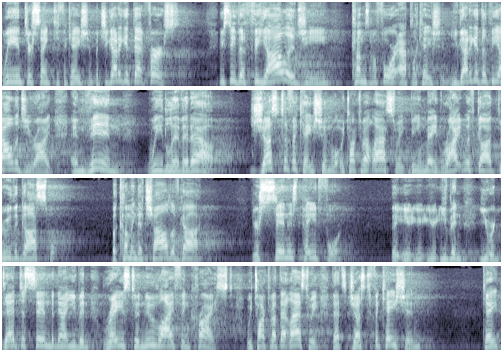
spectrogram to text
we enter sanctification. But you got to get that first. You see, the theology comes before application. You got to get the theology right, and then we live it out. Justification, what we talked about last week, being made right with God through the gospel, becoming a child of God. Your sin is paid for. You, have been, you were dead to sin, but now you've been raised to new life in Christ. We talked about that last week. That's justification. Okay,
